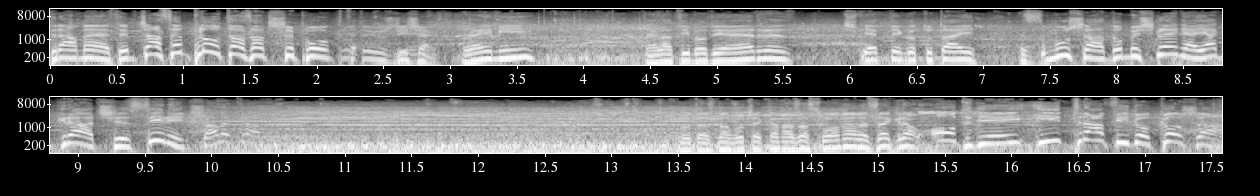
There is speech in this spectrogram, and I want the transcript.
Dramę. Tymczasem Pluta za trzy punkty. To już dzisiaj. Raimi, Dela Timonier świetnie go tutaj zmusza do myślenia, jak grać. Silic, ale trafi. Pluta znowu czeka na zasłonę, ale zagrał od niej i trafi do kosza.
